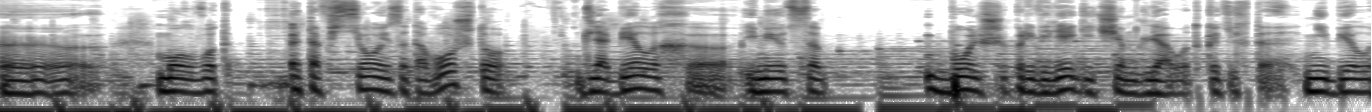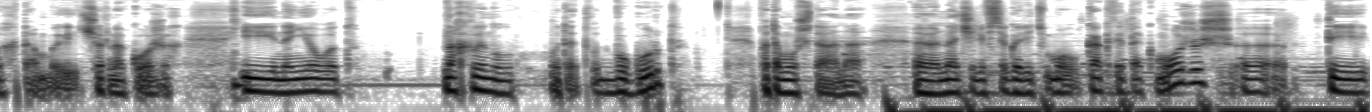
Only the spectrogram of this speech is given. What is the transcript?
э, мол, вот это все из-за того, что для белых э, имеются больше привилегий, чем для вот каких-то небелых там и чернокожих. И на нее вот нахлынул вот этот вот бугурт, потому что она э, начали все говорить, мол, как ты так можешь, э, ты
